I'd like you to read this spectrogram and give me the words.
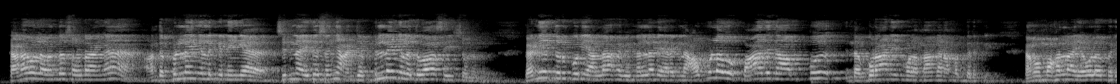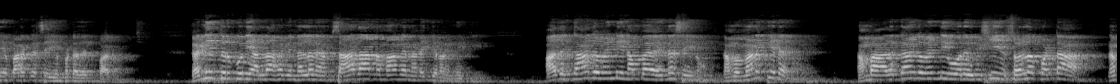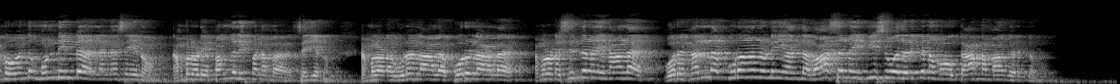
கனவுல வந்து சொல்றாங்க அந்த பிள்ளைங்களுக்கு நீங்க சின்ன இது செஞ்சு அஞ்சு பிள்ளைங்களை துவா செய்ய சொல்லுங்க. கண்ணியத்திற்குரிய நல்ல நேரங்களில் அவ்வளவு பாதுகாப்பு இந்த குரானின் மூலமாக நமக்கு இருக்கு. நம்ம மகல்லா எவ்வளவு பெரிய பறக்க செய்யப்பட்டதுன்னு பாருங்க. கண்ணியத்திற்குரிய அல்லாஹவி நல்ல நாம் சாதாரணமாக நினைக்கிறோம் இன்னைக்கு. அதுக்காக வேண்டி நம்ம என்ன செய்யணும்? நம்ம மெனக்கிடணும். நம்ம அதுக்காக வேண்டி ஒரு விஷயம் சொல்லப்பட்டா நம்ம வந்து முன்னின்று அதில் என்ன செய்யணும்? நம்மளுடைய பங்களிப்பை நம்ம செய்யணும். நம்மளோட உடலால பொருளால நம்மளோட சிந்தனையினால ஒரு நல்ல குரானுடைய அந்த வாசனை வீசுவதற்கு நம்ம ஒரு காரணமாக இருக்கணும்.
